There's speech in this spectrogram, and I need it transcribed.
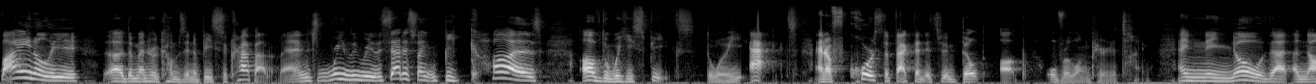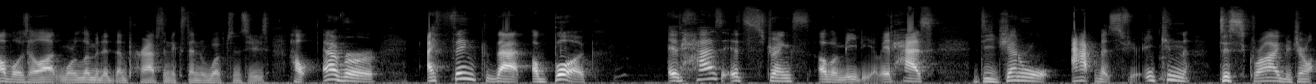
finally uh, the mentor comes in and beats the crap out of him. And it's really really satisfying because of the way he speaks the way he acts and of course the fact that it's been built up over a long period of time and they know that a novel is a lot more limited than perhaps an extended webtoon series. However, I think that a book it has its strengths of a medium. It has the general atmosphere. It can describe the general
